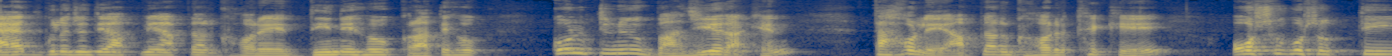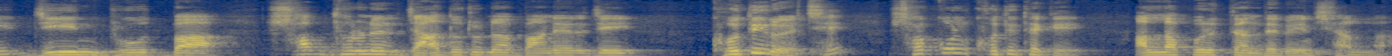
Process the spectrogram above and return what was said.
আয়াতগুলো যদি আপনি আপনার ঘরে দিনে হোক, রাতে হোক কন্টিনিউ বাজিয়ে রাখেন, তাহলে আপনার ঘর থেকে অশুভ শক্তি, জিন, ভূত বা সব ধরনের জাদুটুনা বানের যেই ক্ষতি রয়েছে, সকল ক্ষতি থেকে আল্লাহ পরিত্রাণ দেবে ইনশাআল্লাহ।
